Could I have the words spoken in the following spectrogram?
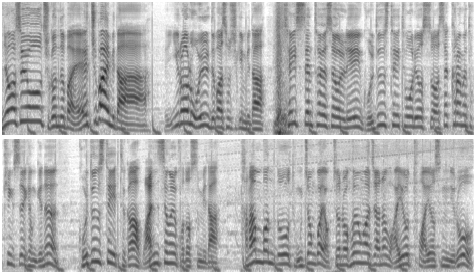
안녕하세요. 주건느바의 쭈바입니다. 1월 5일 느바 소식입니다. 체이스 센터에서 열린 골든스테이트 워리어스와 세크라멘토 킹스의 경기는 골든스테이트가 완승을 거뒀습니다. 단 한 번도 동점과 역전을 허용하지 않은 와이어 투 와이어 승리로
